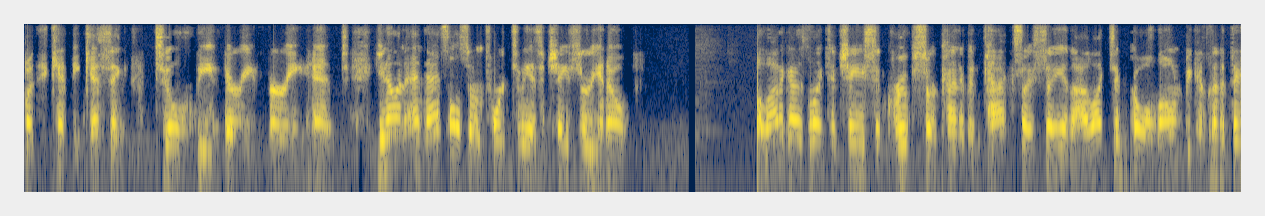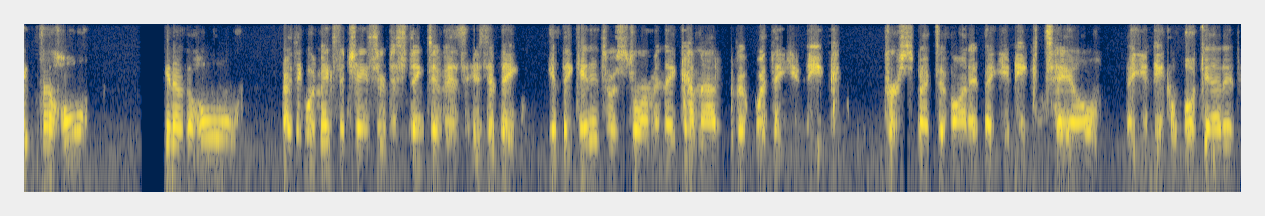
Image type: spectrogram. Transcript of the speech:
but it can't be guessing till the very, very end. You know, and, and that's also important to me as a chaser. You know, a lot of guys like to chase in groups or kind of in packs, I say, and I like to go alone because I think the whole, you know, the whole, I think what makes a chaser distinctive is is if they if they get into a storm and they come out of it with a unique perspective on it, a unique tale, a unique look at it.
